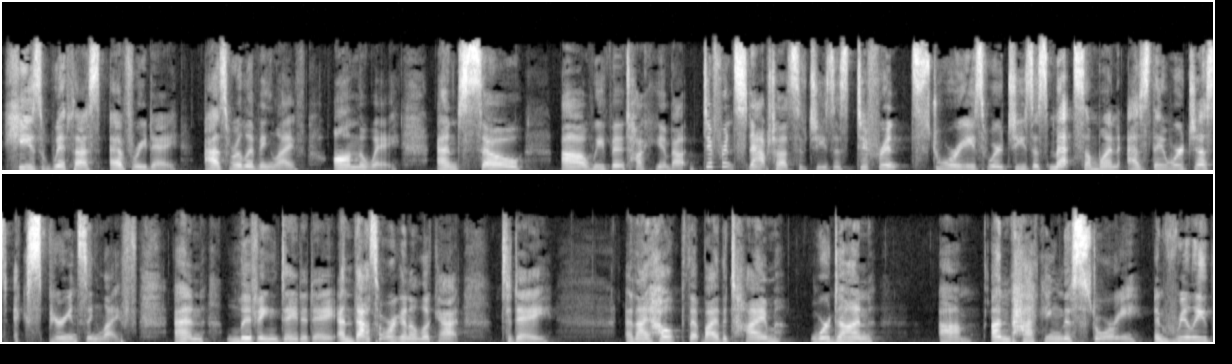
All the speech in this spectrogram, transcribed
He's with us every day as we're living life on the way. And so, uh, we've been talking about different snapshots of Jesus, different stories where Jesus met someone as they were just experiencing life and living day to day. And that's what we're going to look at today. And I hope that by the time we're done um, unpacking this story and really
